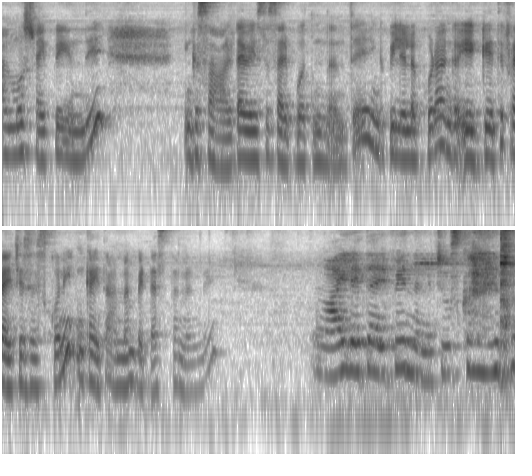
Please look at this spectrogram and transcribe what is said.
ఆల్మోస్ట్ అయిపోయింది. ఇంకా సాల్ట్ వేస్తే సరిపోతుంది అంతే. ఇంక పిల్లలకు కూడా ఇంకా ఎగ్ అయితే ఫ్రై చేసేసుకొని ఇంకా అయితే అన్నం పెట్టేస్తానండి. ఆయిల్ అయితే అయిపోయిందండి చూసుకోలేదు.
